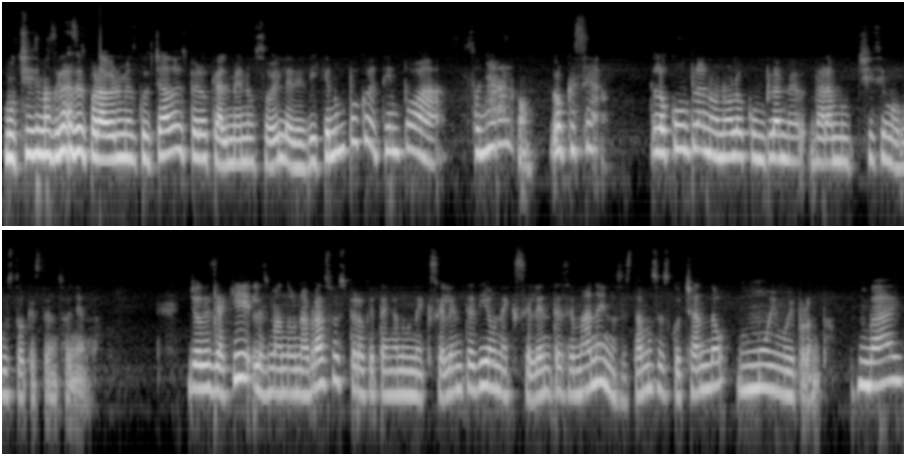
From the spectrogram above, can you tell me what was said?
Muchísimas gracias por haberme escuchado, espero que al menos hoy le dediquen un poco de tiempo a soñar algo, lo que sea. Lo cumplan o no lo cumplan, me dará muchísimo gusto que estén soñando. Yo desde aquí les mando un abrazo, espero que tengan un excelente día, una excelente semana y nos estamos escuchando muy, muy pronto. Bye.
